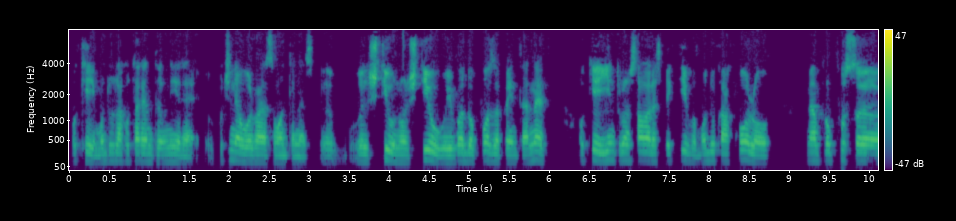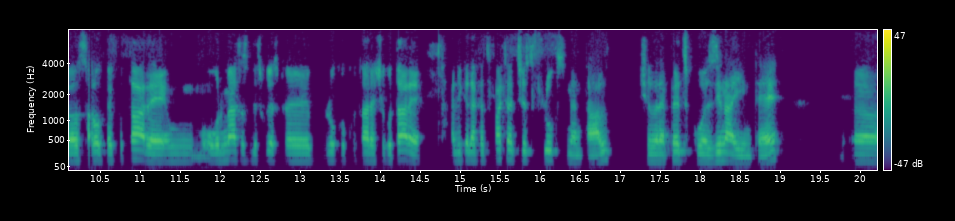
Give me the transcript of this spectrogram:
ok, mă duc la cutare întâlnire, cu cine urmează să mă întâlnesc? Îl știu, nu-l știu, îi văd o poză pe internet, ok, intru în sala respectivă, mă duc acolo, mi-am propus să salut pe cutare, urmează să discut despre lucru cu tare și cu tare. Adică dacă îți faci acest flux mental și îl repeți cu o zi înainte, uh,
